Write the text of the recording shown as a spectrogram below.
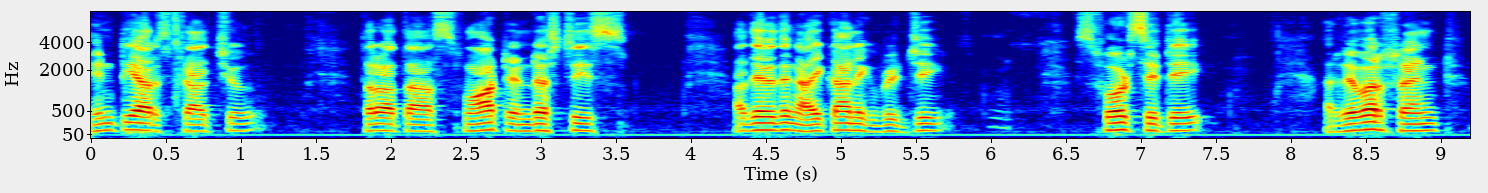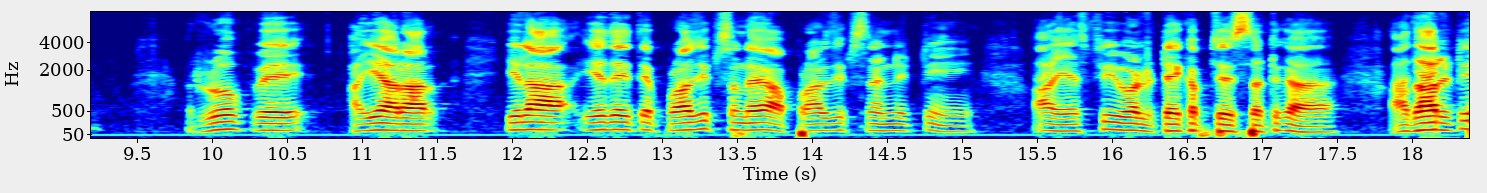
ఎన్టీఆర్ స్టాచ్యూ తర్వాత స్మార్ట్ ఇండస్ట్రీస్ అదేవిధంగా iconic bridge sports city river front rope way IRR ఇలా ఏదైతే ప్రాజెక్ట్స్ ఉన్నాయో ఆ ప్రాజెక్ట్స్ అన్నింటినీ ఆ ఎస్పీ వాళ్ళు టేకప్ చేసేటట్టుగా అథారిటీ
